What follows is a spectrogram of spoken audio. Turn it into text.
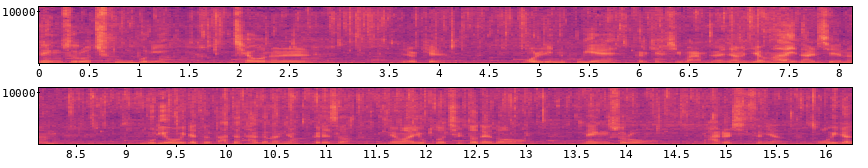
냉수로 충분히 체온을 이렇게 올린 후에 그렇게 하시기 바랍니다. 왜냐하면 영하의 날씨에는 물이 오히려 더 따뜻하거든요. 그래서 영하 6도, 7도 돼도 냉수로 발을 씻으면 오히려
